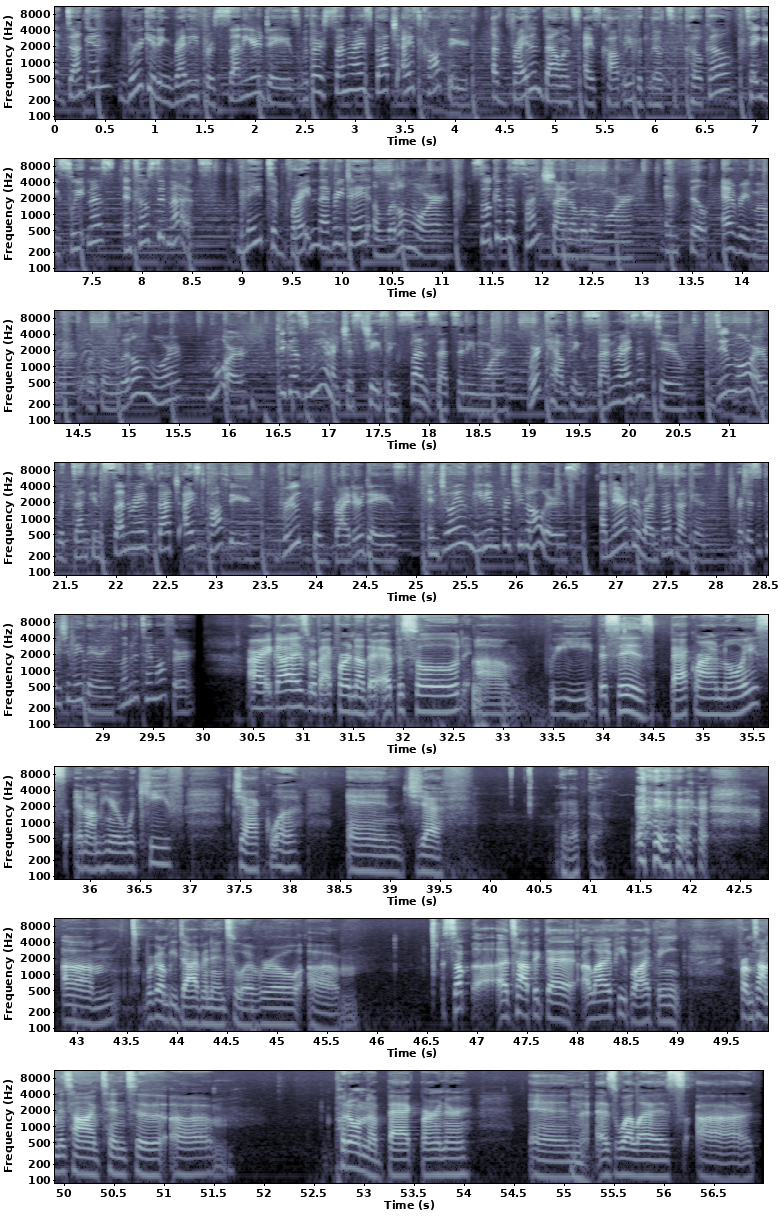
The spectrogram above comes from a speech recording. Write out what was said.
At Dunkin', we're getting ready for sunnier days with our Sunrise Batch Iced Coffee. A bright and balanced iced coffee with notes of cocoa, tangy sweetness, and toasted nuts. Made to brighten every day a little more. Soak in the sunshine a little more. And fill every moment with a little more, more. Because we aren't just chasing sunsets anymore, we're counting sunrises too. Do more with Dunkin' Sunrise Batch Iced Coffee. Brewed for brighter days. Enjoy a medium for $2. America runs on Dunkin'. Participation may vary. Limited time offer. All right, guys, we're back for another episode. Um, we this is background noise, and I'm here with Keith, Jacqua, and Jeff. What up, though? um, we're gonna be diving into a real um, some a topic that a lot of people, I think, from time to time, tend to um, put on the back burner, and as well as uh,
